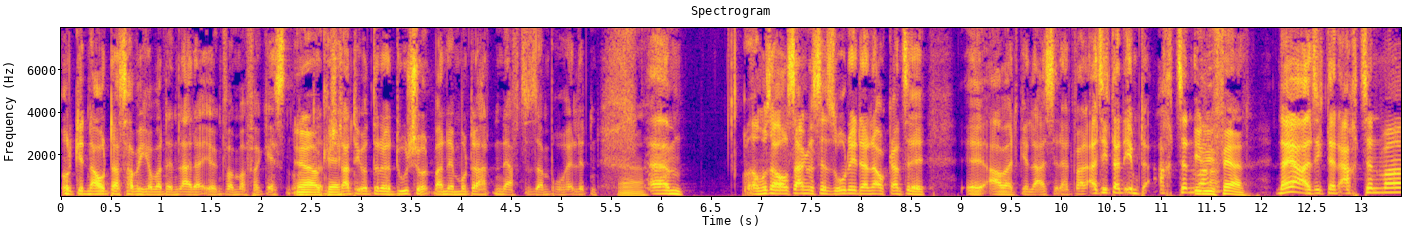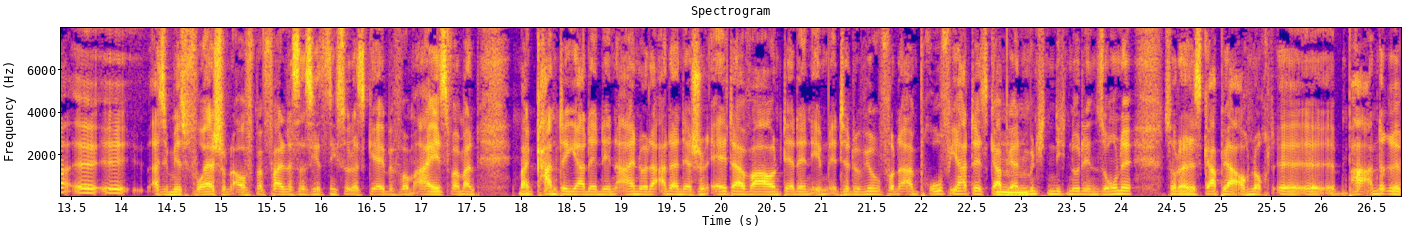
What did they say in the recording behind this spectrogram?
Und genau das habe ich aber dann leider irgendwann mal vergessen. Und Ja, dann okay. stand ich unter der Dusche und meine Mutter hat einen Nervzusammenbruch erlitten. Ähm, man muss auch sagen, dass der Sohne dann auch ganze äh, Arbeit geleistet hat. Weil als ich dann eben 18 war. Inwiefern? Naja, als ich dann 18 war, äh, äh, also mir ist vorher schon aufgefallen, dass das jetzt nicht so das Gelbe vom Ei ist, weil man, man kannte ja dann den einen oder anderen, der schon älter war und der dann eben eine Tätowierung von einem Profi hatte. Es gab ja in München nicht nur den Sohne, sondern es gab ja auch noch äh, ein paar andere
